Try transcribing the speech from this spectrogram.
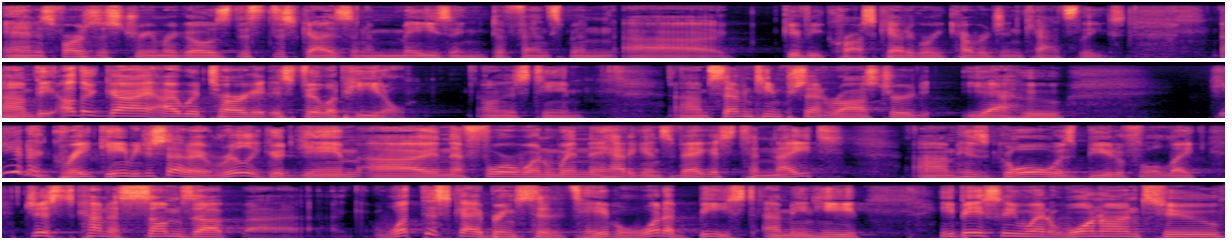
And as far as the streamer goes, this this guy's an amazing defenseman. Uh, give you cross category coverage in cats leagues. Um, the other guy I would target is Filip Chytil on this team. Um, 17% rostered, Yahoo. He had a great game. He just had a really good game uh, in the 4 1 win they had against Vegas tonight. Um, his goal was beautiful. Like, just kind of sums up uh, what this guy brings to the table. What a beast. I mean, he he basically went one on two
